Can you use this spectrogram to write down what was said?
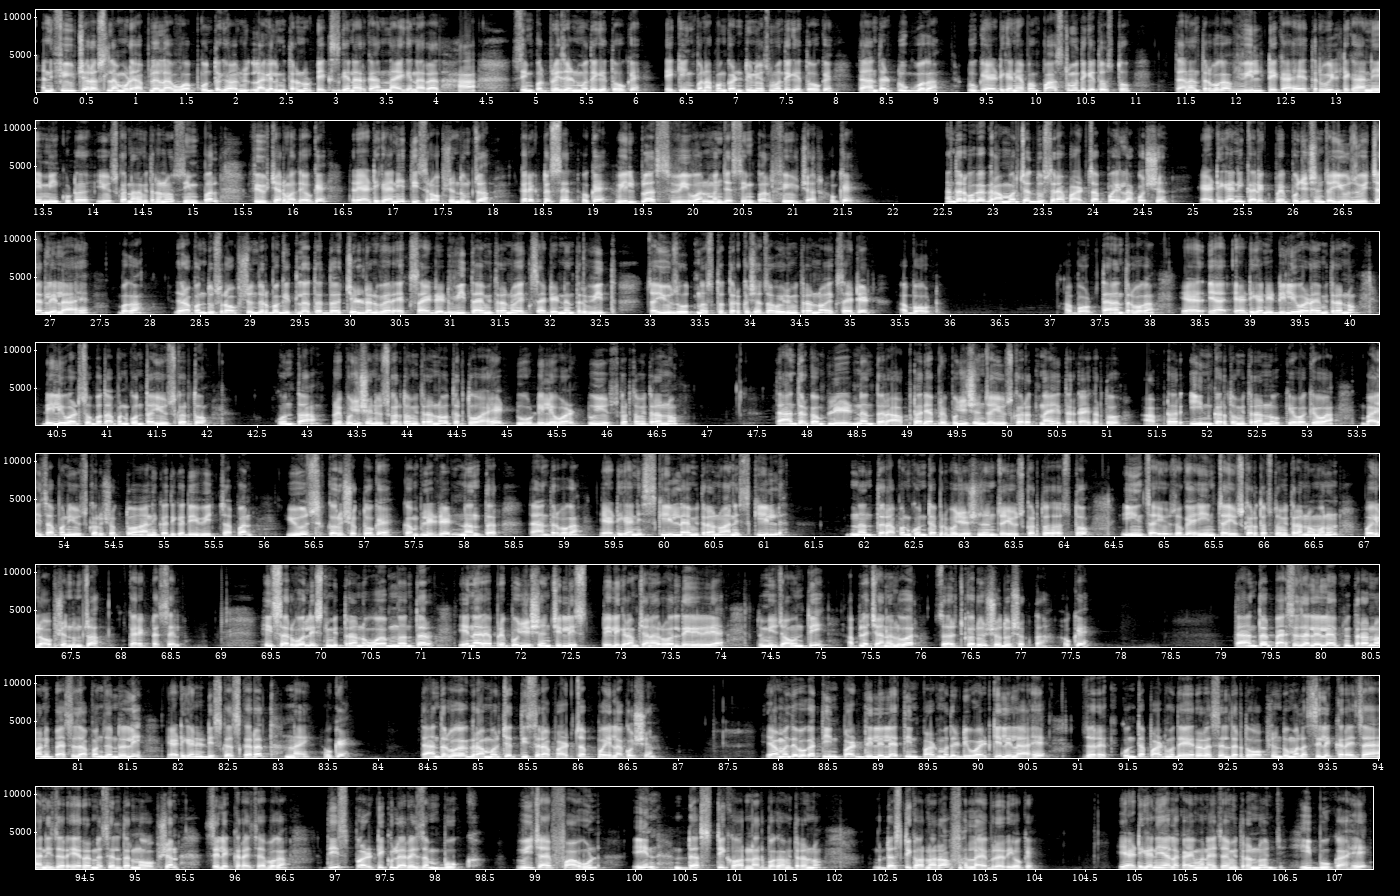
आणि फ्युचर असल्यामुळे आपल्याला वप कोणतं घ्यावं लागेल मित्रांनो? टेक्स घेणार का? नाही घेणार. आहात हा सिंपल प्रेझेंटमध्ये घेतो ओके टेकिंग पण आपण कंटिन्युअसमध्ये घेतो ओके त्यानंतर टूक बघा. टूक या ठिकाणी आपण पास्टमध्ये घेत असतो. त्यानंतर बघा विल टेक आहे. तर विल टेक हा नेहमी कुठं यूज करणार मित्रांनो? सिंपल फ्युचरमध्ये ओके तर या ठिकाणी तिसरं ऑप्शन तुमचं करेक्ट असेल okay will plus V one म्हणजे सिंपल फ्युचर ओके नंतर बघा ग्रामरच्या दुसऱ्या पार्टचा पहिला क्वेश्चन या ठिकाणी करेक्ट प्रेपोजिशनचा यूज विचारलेला आहे. बघा जर आपण दुसरं ऑप्शन जर बघितलं तर the children were excited with आहे मित्रांनो. एक्सायटेड नंतर विथचा यूज होत नसतं. तर कशाचा होईल मित्रांनो? एक्सायटेड अबाउट अबाउट त्यानंतर बघा या या या ठिकाणी डिलिवर्ड आहे मित्रांनो. डिलिवर्ड सोबत आपण कोणता यूज करतो? कोणता प्रेपोजिशन यूज करतो मित्रांनो? तर तो आहे टू डिलिवर्ड टू यूज करतो मित्रांनो. त्यानंतर कंप्लीट नंतर आफ्टर या प्रेपोजिशनचा यूज करत नाही तर काय करतो? आफ्टर इन करतो मित्रांनो. केव्हा केव्हा? बायचा पण यूज करू शकतो आणि कधी कधी विथचा पण यूज करू शकतो. ओके कम्प्लिटेड नंतर. त्यानंतर बघा या ठिकाणी स्किल्ड आहे मित्रांनो. आणि स्किल्ड नंतर आपण कोणत्या प्रिपोजिशनचा यूज करतो असतो? इनचा यूज ओके इनचा यूज करत असतो मित्रांनो म्हणून पहिलं ऑप्शन तुमचा करेक्ट असेल. ही सर्व लिस्ट मित्रांनो वेब नंतर येणाऱ्या प्रिपोजिशनची लिस्ट टेलिग्राम चॅनलवर दिलेली आहे. तुम्ही जाऊन ती आपल्या चॅनलवर सर्च करून शोधू शकता ओके त्यानंतर पॅसेज आलेले आहेत मित्रांनो आणि पॅसेज आपण जनरली या ठिकाणी डिस्कस करत नाही ओके त्यानंतर बघा ग्रामरच्या तिसऱ्या पार्टचा पहिला क्वेश्चन यामध्ये बघा तीन पार्ट दिलेले आहे तीन पार्टमध्ये डिवाईड केलेला आहे. जर कोणत्या पार्टमध्ये एरर असेल तर तो ऑप्शन तुम्हाला सिलेक्ट करायचा आहे. आणि जर एरर नसेल तर नो ऑप्शन सिलेक्ट करायचा आहे. बघा this particularism book which I found in dusty corner बघा मित्रांनो dusty corner of library okay या ठिकाणी याला काय म्हणायचं आहे मित्रांनो? ही बुक आहे.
